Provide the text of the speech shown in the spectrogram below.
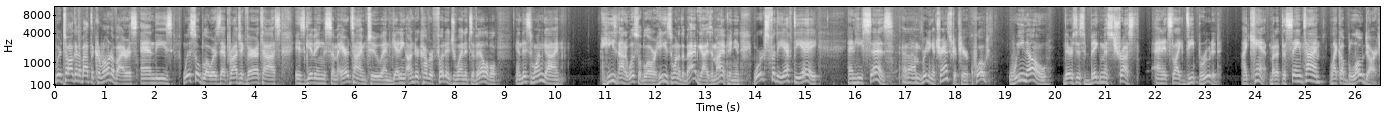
we're talking about the coronavirus and these whistleblowers that Project Veritas is giving some airtime to and getting undercover footage when it's available. And this one guy, he's not a whistleblower. He's one of the bad guys, in my opinion, works for the FDA. And he says, and I'm reading a transcript here, quote, we know there's this big mistrust and it's like deep rooted. I can't, but at the same time, like a blow dart.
